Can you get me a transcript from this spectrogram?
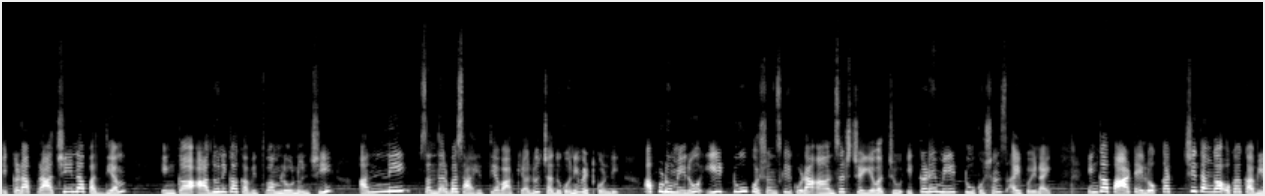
ఇక్కడ ప్రాచీన పద్యం ఇంకా ఆధునిక కవిత్వంలో నుంచి అన్ని సందర్భ సాహిత్య వాక్యాలు చదువుకొని పెట్టుకోండి. అప్పుడు మీరు ఈ టూ క్వశ్చన్స్కి కూడా ఆన్సర్స్ చేయవచ్చు. ఇక్కడే మీ టూ క్వశ్చన్స్ అయిపోయినాయి. ఇంకా పాటేలో ఖచ్చితంగా ఒక కవి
